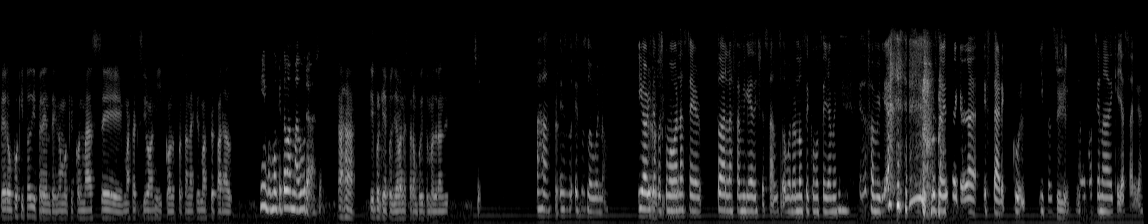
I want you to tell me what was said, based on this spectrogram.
pero un poquito diferente, como que con más, eh, más acción y con los personajes más preparados. Sí, un poquito más madura. Ajá, sí, porque pues ya van a estar un poquito más grandes. Sí. Ajá, eso, es lo bueno. Y ahorita pues como van a ser toda la familia de Shazam, o bueno, no sé cómo se llame esa familia, pues que va a estar cool. Y pues sí, muy emocionada de que ya salga.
